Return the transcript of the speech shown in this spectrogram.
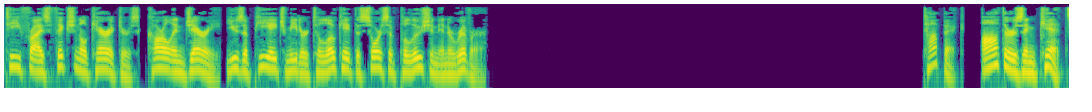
T. Fry's fictional characters, Carl and Jerry, use a pH meter to locate the source of pollution in a river. Authors and kits.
